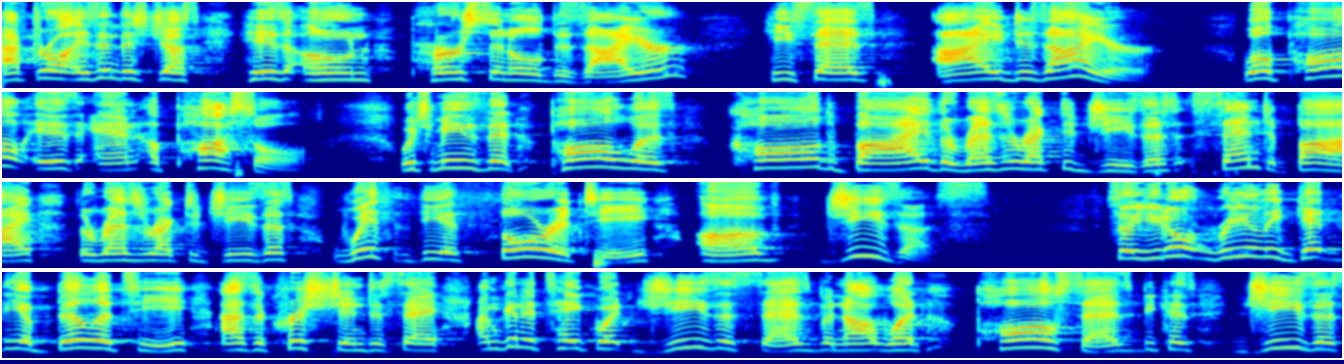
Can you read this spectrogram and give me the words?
After all, isn't this just his own personal desire? He says, I desire. Well, Paul is an apostle, which means that Paul was called by the resurrected Jesus, sent by the resurrected Jesus with the authority of Jesus. So you don't really get the ability as a Christian to say, I'm going to take what Jesus says, but not what Paul says, because Jesus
